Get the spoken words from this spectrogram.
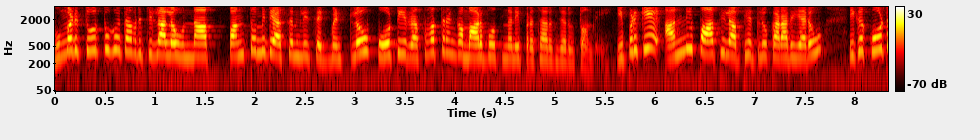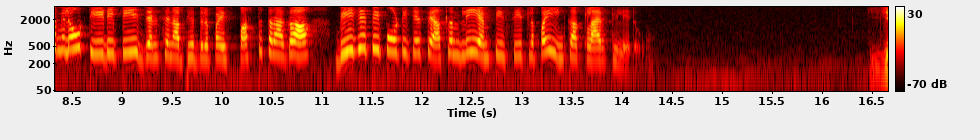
ఉమ్మడి తూర్పుగోదావరి జిల్లాలో ఉన్న పంతొమ్మిది అసెంబ్లీ సెగ్మెంట్స్లో పోటీ రసవత్రంగా మారబోతుందని ప్రచారం జరుగుతోంది. ఇప్పటికే అన్ని పార్టీల అభ్యర్థులు ఖరారయ్యారు. ఇక కూటమిలో టీడీపీ జనసేన అభ్యర్థులపై స్పష్టత రాగా బీజేపీ పోటీ చేసే అసెంబ్లీ ఎంపీ సీట్లపై ఇంకా క్లారిటీ లేదు.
